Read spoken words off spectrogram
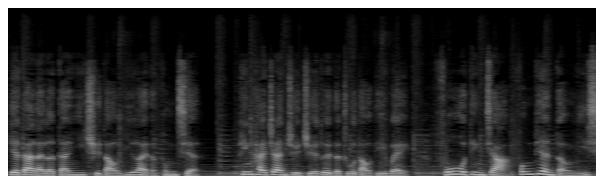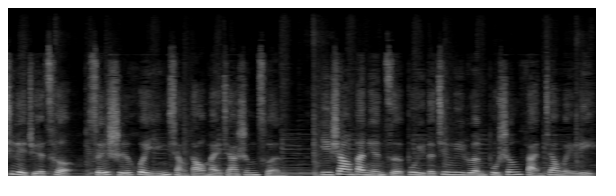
也带来了单一渠道依赖的风险。平台占据绝对的主导地位，服务定价、封店等一系列决策，随时会影响到卖家生存。以上半年子不语的净利润不升反降为例，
